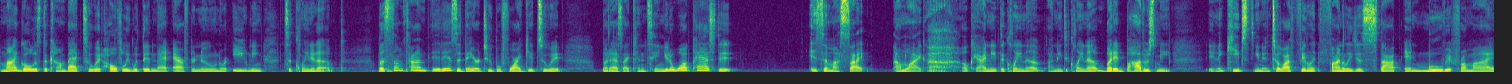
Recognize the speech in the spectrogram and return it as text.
My goal is to come back to it, hopefully within that afternoon or evening, to clean it up. But sometimes it is a day or two before I get to it. But as I continue to walk past it, it's in my sight. I'm like, okay, I need to clean up. I need to clean up. But it bothers me and it keeps, you know, until I feel finally just stop and move it from my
